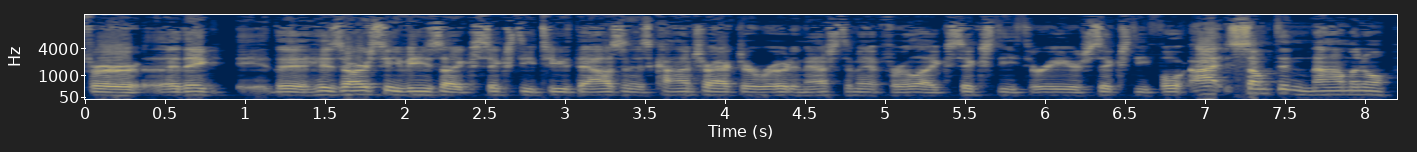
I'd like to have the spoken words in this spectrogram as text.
for. I think the his RCV is like sixty two thousand. His contractor wrote an estimate for like sixty three or sixty four, something nominal.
